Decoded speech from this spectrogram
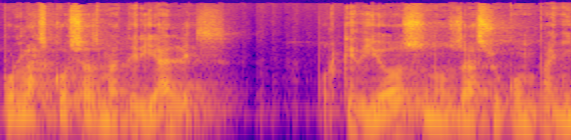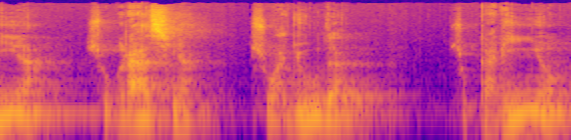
por las cosas materiales, porque Dios nos da su compañía, su gracia, su ayuda, su cariño,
